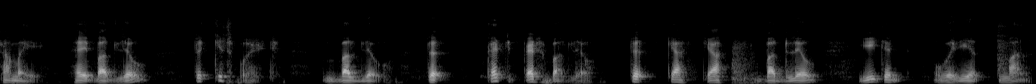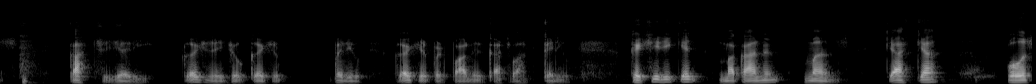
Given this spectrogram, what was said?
سَمے ہے بَدلیو تہٕ کِتھ پٲٹھۍ بَدلیو تہٕ کَتہِ پٮ۪ٹھ بَدلیو تہٕ کیٛاہ کیٛاہ بَدلیو ییٖتٮ۪ن ؤرِیَن منٛز۔ کَتھ چھِ جٲری؟ کٲشِر ہیٚچھو کٲشِر پٔرِو کٲشِر پٲٹھۍ پانہٕ ؤنۍ کَتھ باتھ کٔرِو۔ کٔشیٖرِ کٮ۪ن مکانَن منٛز کیٛاہ کیٛاہ اوس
